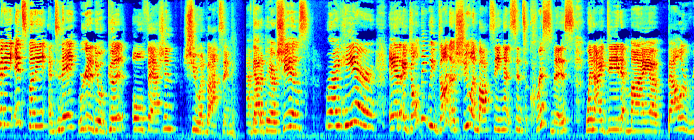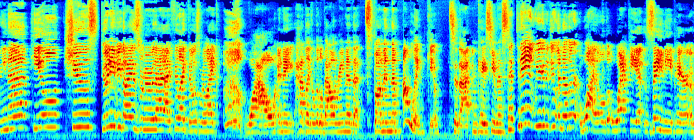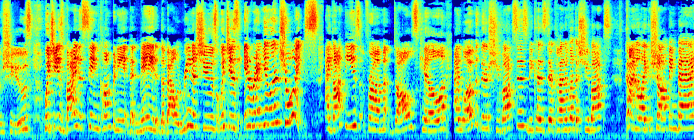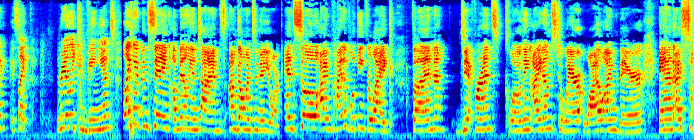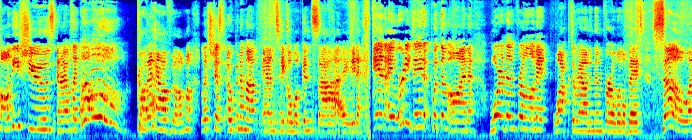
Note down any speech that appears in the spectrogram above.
everybody, it's Bunny, and today we're gonna do a good old-fashioned shoe unboxing. I've got a pair of shoes right here. And I don't think we've done a shoe unboxing since Christmas when I did my uh, ballerina heel shoes. Do any of you guys remember that? I feel like those were like, wow. And they had like a little ballerina that spun in them. I'll link you to that in case you missed it. Today we're gonna do another wild, wacky, zany pair of shoes, which is by the same company that made the ballerina shoes, which is Irregular Choice. I got these from Dolls Kill. I love their shoe boxes because they're kind of like a shoebox, kind of like a shopping bag. It's like really convenient. Like I've been saying a million times, I'm going to New York. And so I'm kind of looking for like fun, different clothing items to wear while I'm there. And I saw these shoes and I was like, oh, gotta have them. Let's just open them up and take a look inside. And I already did put them on, wore them for a little bit, walked around in them for a little bit. So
